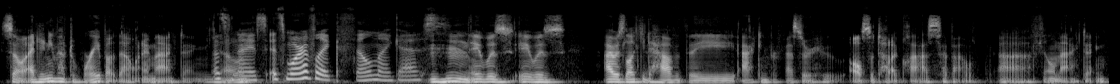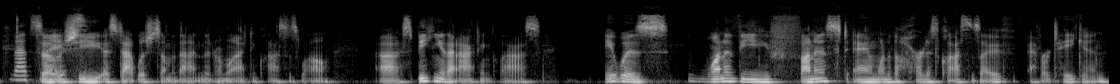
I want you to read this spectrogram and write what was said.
So I didn't even have to worry about that when I'm acting. you that's know? nice. It's more of like film, I guess. Mhm. It was. It was. I was lucky to have the acting professor who also taught a class about uh, film acting. That's so nice. she established some of that in the normal acting class as well. Uh, speaking of that acting class, it was one of the funnest and one of the hardest classes I've ever taken.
